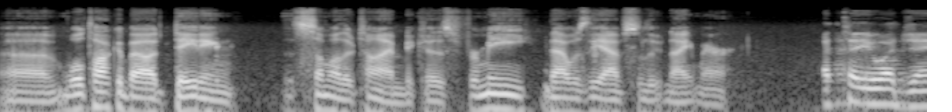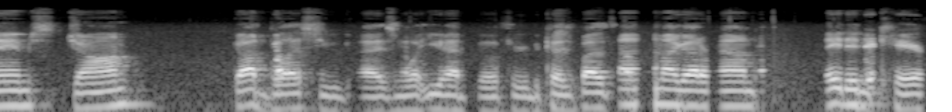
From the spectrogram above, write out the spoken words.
Uh, we'll talk about dating some other time because for me, that was the absolute nightmare. I tell you what, James, John, God bless you guys and what you had to go through because by the time I got around, they didn't care.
